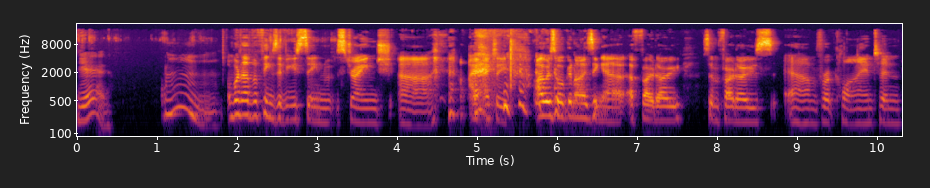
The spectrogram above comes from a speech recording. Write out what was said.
Yeah. Mm. What other things have you seen strange? Uh, I actually I was organising a, a photo, some photos um, for a client, and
